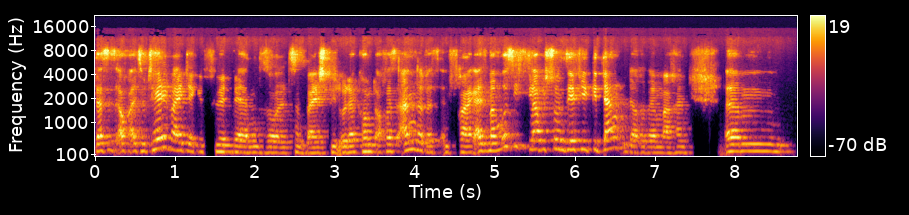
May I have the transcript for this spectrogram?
dass es auch als Hotel weitergeführt werden soll zum Beispiel oder kommt auch was anderes in Frage. Also man muss sich, glaube ich, schon sehr viel Gedanken darüber machen, ähm,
